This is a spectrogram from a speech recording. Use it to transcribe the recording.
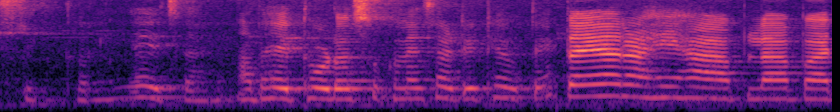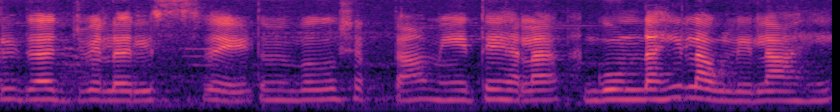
स्टिक करून घ्यायचं आहे. आता हे थोडं सुकण्यासाठी ठेवते. तयार आहे हा आपला पारिजात ज्वेलरी सेट. तुम्ही बघू शकता मी इथे ह्याला गोंडाही लावलेला आहे.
